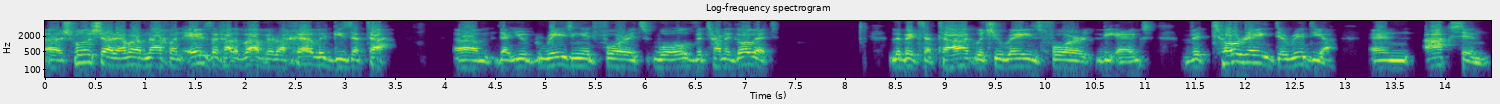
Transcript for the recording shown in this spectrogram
Uh, Shmuel Shari Amar Nachman Ez v'rachel gizata. Um, that you're raising it for its wool, v'tarnagolet lebetzatat, which you raise for the eggs, v'tore deridia, and oxen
